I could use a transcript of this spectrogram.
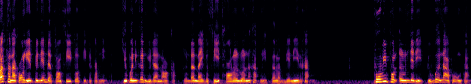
ลักษณะของเหรียญเป็นเหรียญแบบสองสีตัวติดนะครับเนี่ยคิวปนิเกิลอยู่ด้านนอกครับ ส่วนด้านในก็สีทองล้วนๆนะครับนี่สำหรับเหรียญนี้นะครับ ภูมิพลอดุลยเดชอยู่เบื้องหน้าพระองค์ท่าน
